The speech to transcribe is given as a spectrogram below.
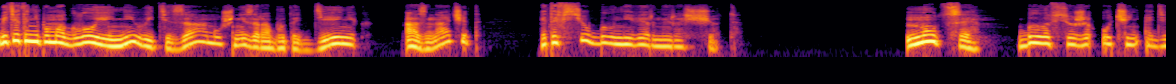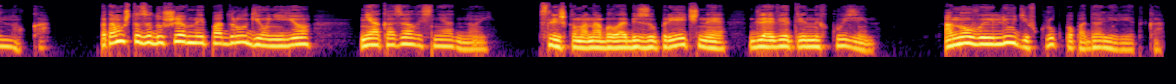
Ведь это не помогло ей ни выйти замуж, ни заработать денег, а значит, это все был неверный расчет. Нуце было все же очень одиноко, потому что задушевной подруги у нее не оказалось ни одной. Слишком она была безупречная для ветреных кузин, а новые люди в круг попадали редко.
